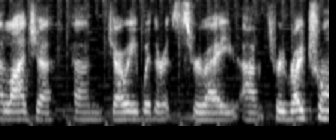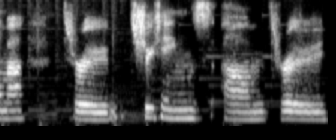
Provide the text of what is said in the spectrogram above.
a larger um, Joey, whether it's through a um, through road trauma, through shootings, um, through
